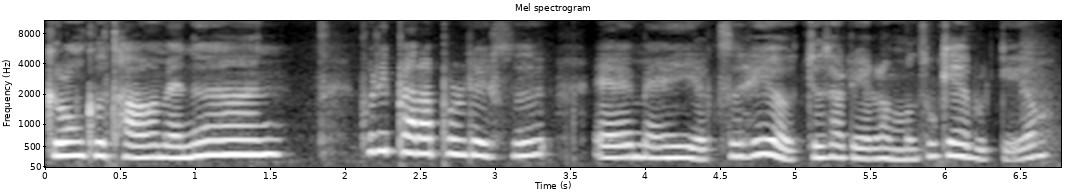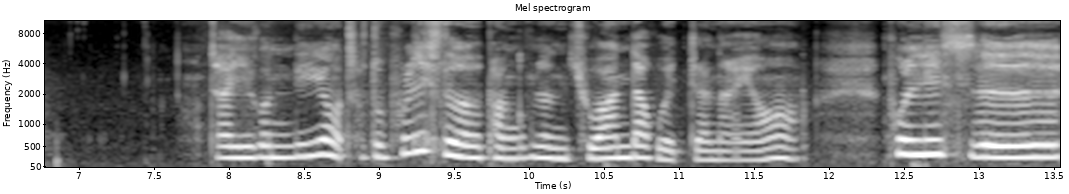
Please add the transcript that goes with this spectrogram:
그럼 그 다음에는 프리파라 폴리스 MAX 헤어 액세서리를 한번 소개해 볼게요. 자, 이건데요. 저도 폴리스 방금 전에 좋아한다고 했잖아요. 폴리스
